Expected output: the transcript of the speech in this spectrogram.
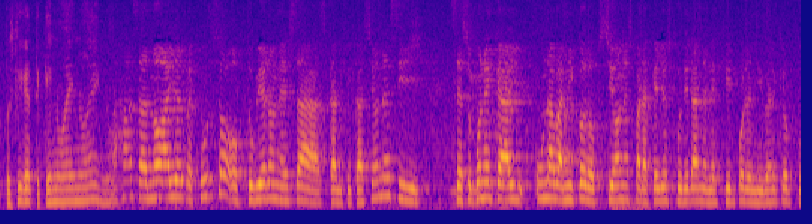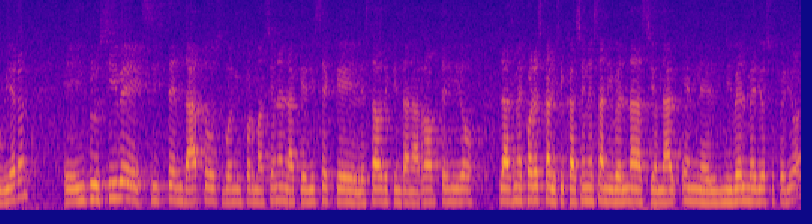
pues fíjate que no hay, no hay, ¿no? Ajá, o sea, no hay el recurso, obtuvieron esas calificaciones y se supone que hay un abanico de opciones para que ellos pudieran elegir por el nivel que obtuvieron. Eh, inclusive existen datos, bueno, información en la que dice que el estado de Quintana Roo ha obtenido las mejores calificaciones a nivel nacional en el nivel medio superior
